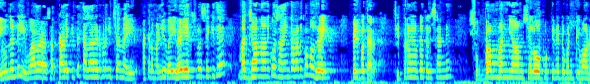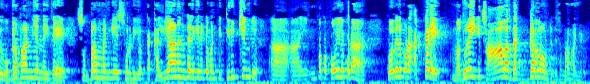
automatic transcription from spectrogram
ఏముందండి? ఇవాళ సర్కార్ ఎక్కితే తెల్లారేటప్పటికి చెన్నై అక్కడ మళ్ళీ వైఘై ఎక్స్ప్రెస్ ఎక్కితే మధ్యాహ్నానికో సాయంకాలానికో మధురై వెళ్ళిపోతారు. చిత్రం ఏమిటో తెలుసా అండి? సుబ్రహ్మణ్యాంశలో పుట్టినటువంటి వాడు ఉగ్రపాండ్యన్ అయితే సుబ్రహ్మణ్యేశ్వరుడి యొక్క కళ్యాణం జరిగినటువంటి తిరుచెందు ఇంకొక కోయిల కూడా కోవిల కూడా అక్కడే మధురైకి చాలా దగ్గరలో ఉంటుంది సుబ్రహ్మణ్యుడిది.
